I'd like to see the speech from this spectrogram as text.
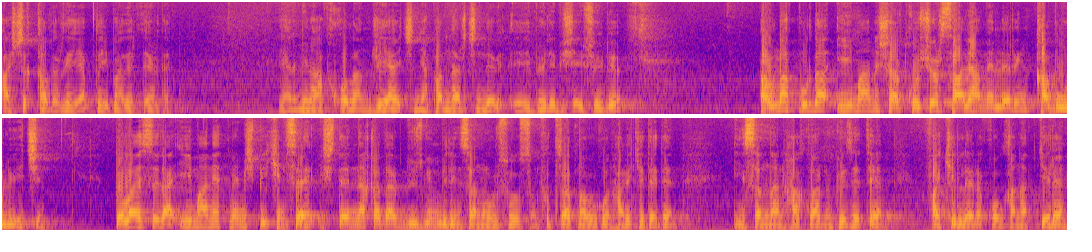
açlık kalır diye yaptığı ibadetlerden. Yani münafık olan, riya için yapanlar için de e, böyle bir şey söylüyor. Allah burada imanı şart koşuyor salih amellerin kabulü için. Dolayısıyla iman etmemiş bir kimse, işte ne kadar düzgün bir insan olursa olsun, fıtratına uygun hareket eden, insanların haklarını gözeten, fakirlere kol kanat geren,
